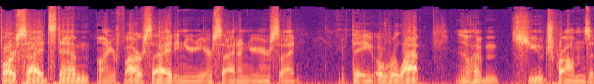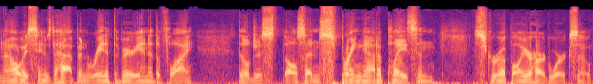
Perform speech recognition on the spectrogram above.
far side stem on your far side and your near side on your near side. If they overlap, you'll have huge problems, and it always seems to happen right at the very end of the fly. They'll just all of a sudden spring out of place and screw up all your hard work. So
